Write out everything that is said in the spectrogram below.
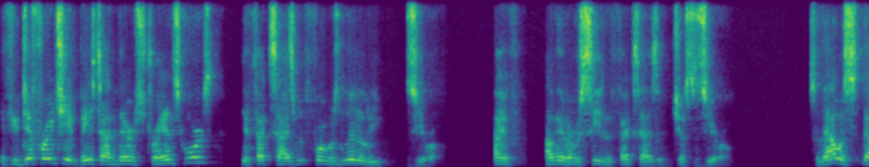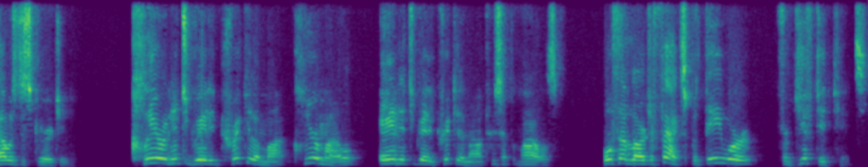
if you differentiate based on their strand scores, the effect size for it was literally zero. I've I don't think I've ever seen an effect size of just zero. So that was that was discouraging. Clear and integrated curriculum, clear model and integrated curriculum model, two separate models, both had large effects, but they were for gifted kids.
